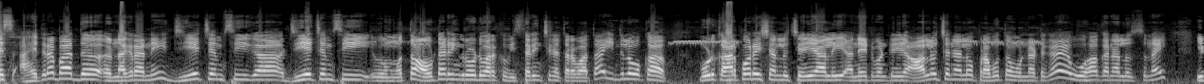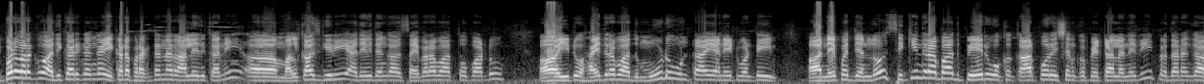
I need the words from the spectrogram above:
ఎస్ హైదరాబాద్ నగరాన్ని జిహెచ్ఎంసీగా జిహెచ్ఎంసీ మొత్తం ఔటర్ రింగ్ రోడ్ వరకు విస్తరించిన తర్వాత ఇందులో ఒక మూడు కార్పొరేషన్లు చేయాలి అనేటువంటి ఆలోచనలో ప్రభుత్వం ఉన్నట్టుగా ఊహాగానాలు వస్తున్నాయి. ఇప్పటి వరకు అధికారికంగా ఎక్కడ ప్రకటన రాలేదు కానీ మల్కాజ్గిరి అదేవిధంగా సైబరాబాద్తో పాటు ఇటు హైదరాబాద్ మూడు ఉంటాయి అనేటువంటి ఆ నేపథ్యంలో సికింద్రాబాద్ పేరు ఒక కార్పొరేషన్కు పెట్టాలనేది ప్రధానంగా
